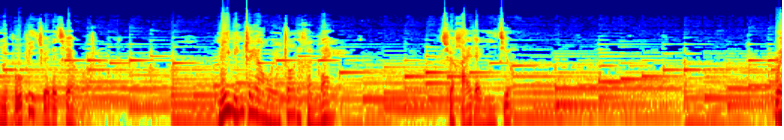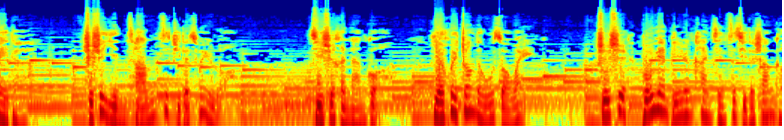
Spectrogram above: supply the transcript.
你不必觉得欠我。的。明明这样伪装的很累，却还得依旧，为的只是隐藏自己的脆弱。即使很难过，也会装的无所谓，只是不愿别人看见自己的伤口，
